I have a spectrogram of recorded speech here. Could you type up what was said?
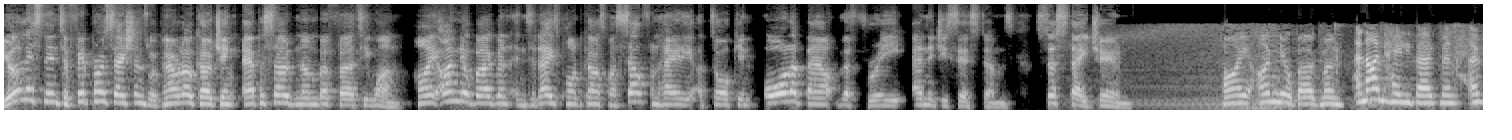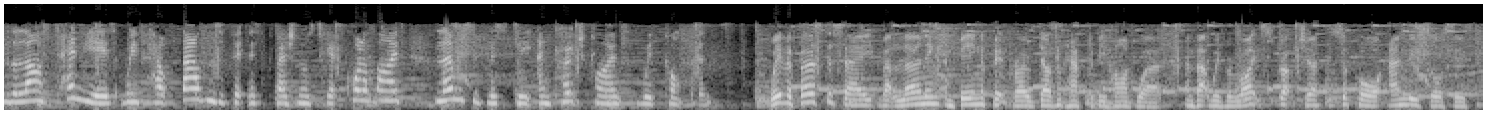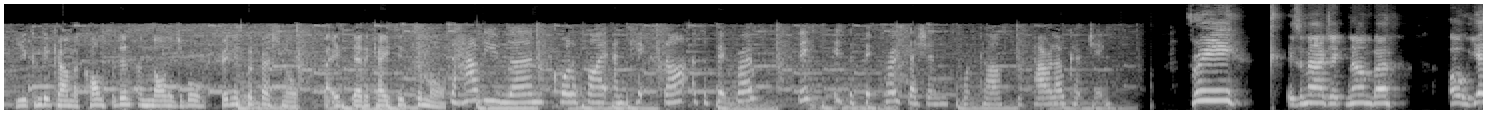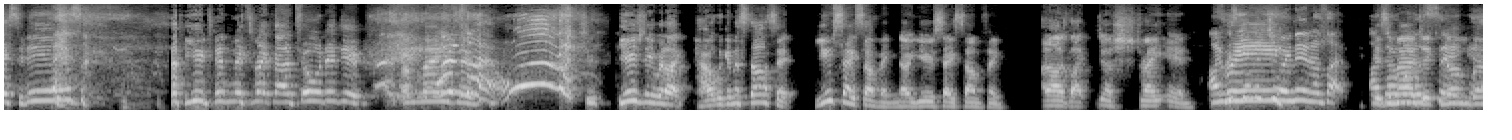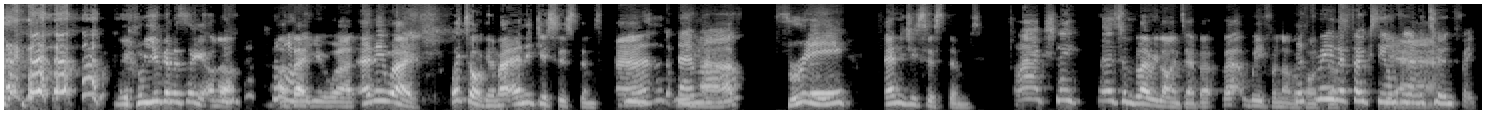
You're listening to Fit Pro Sessions with Parallel Coaching, episode number 31. Hi, I'm Neil Bergman. In today's podcast, myself and Haley are talking all about the free energy systems. So stay tuned. Hi, I'm Neil Bergman. And I'm Haley Bergman. Over the last 10 years, we've helped thousands of fitness professionals to get qualified, learn with simplicity, and coach clients with confidence. We're the first to say that learning and being a Fit Pro doesn't have to be hard work, and that with the right structure, support, and resources, you can become a confident and knowledgeable fitness professional that is dedicated to more. So, how do you learn, qualify, and kickstart as a Fit Pro? This is the Fit Pro Sessions podcast with Parallel Coaching. Free is a magic number. Oh, yes, it is. you didn't expect that at all, did you? Amazing. Usually we're like, how are we going to start it? You say something. No, you say something. And I was like, just straight in. I was going to join in. I was like, I it's a magic number. were you going to sing it or not? I bet you weren't. Anyway, we're talking about energy systems, and we have three energy systems. Actually, there's some blurry lines there, but that'll be for another. The podcast. three we're focusing on Yeah. for level two and three.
